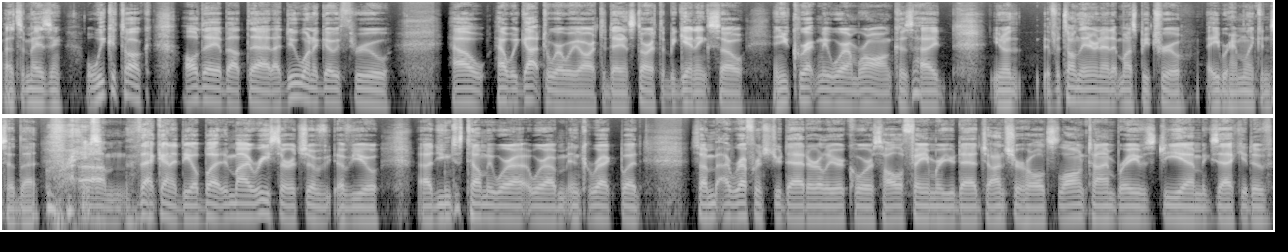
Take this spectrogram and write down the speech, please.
That's amazing. Well, we could talk all day about that. I do want to go through how how we got to where we are today and start at the beginning. So, and you correct me where I'm wrong because I, you know, if it's on the internet, it must be true. Abraham Lincoln said that, right. um, that kind of deal. But in my research of, of you, uh, you can just tell me where I, where I'm incorrect. But so I'm, i referenced your dad earlier, of course, Hall of Famer, your dad John Schuerholz, longtime Braves GM executive,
